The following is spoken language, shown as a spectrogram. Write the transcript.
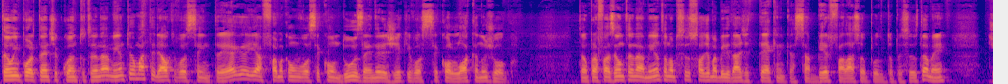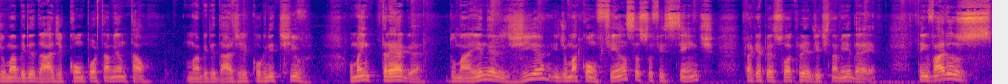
Tão importante quanto o treinamento é o material que você entrega e a forma como você conduz a energia que você coloca no jogo. Então, para fazer um treinamento, eu não preciso só de uma habilidade técnica, saber falar sobre o produto, eu preciso também de uma habilidade comportamental, uma habilidade cognitiva, uma entrega de uma energia e de uma confiança suficiente para que a pessoa acredite na minha ideia. Tem vários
